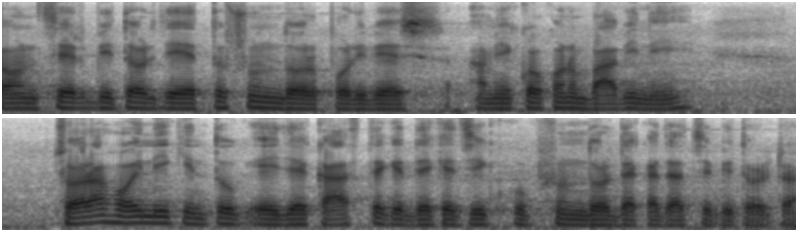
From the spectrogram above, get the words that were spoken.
লঞ্চের ভিতর যে এত সুন্দর পরিবেশ আমি কখনো ভাবিনি। চড়া হয়নি কিন্তু এই যে কাছ থেকে দেখেছি, খুব সুন্দর দেখা যাচ্ছে ভিতরটা।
